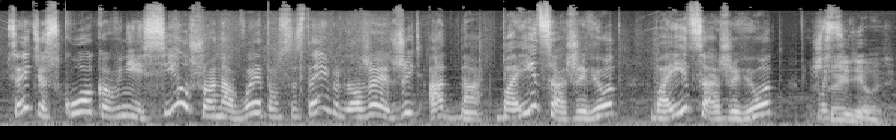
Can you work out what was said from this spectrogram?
Представляете, сколько в ней сил, что она в этом состоянии продолжает жить одна. Боится, а живет, боится, а живет. Что ей делать?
